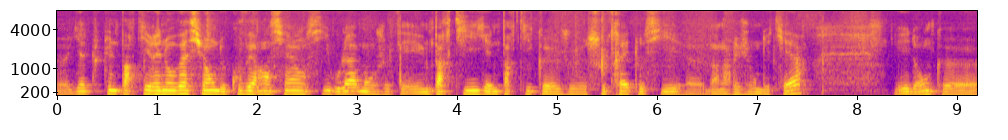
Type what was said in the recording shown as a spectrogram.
Euh, il y a toute une partie rénovation de couverts anciens aussi, où là, bon, je fais une partie, il y a une partie que je sous-traite aussi euh, dans la région de Thiers. Et donc, euh,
